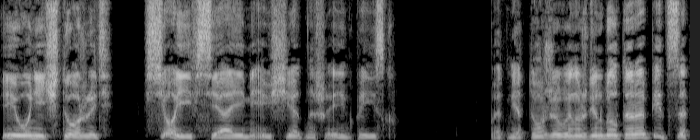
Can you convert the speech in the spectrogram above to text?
и уничтожить все и вся, имеющие отношение к прииску. Поэтому я тоже вынужден был торопиться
